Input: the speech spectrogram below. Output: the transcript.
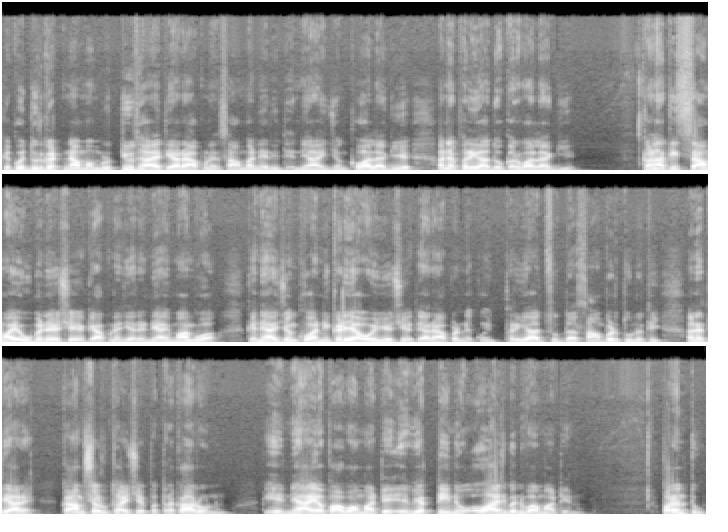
કે કોઈ દુર્ઘટનામાં મૃત્યુ થાય ત્યારે આપણે સામાન્ય રીતે ન્યાય ઝંખવા લાગીએ અને ફરિયાદો કરવા લાગીએ. ઘણા કિસ્સામાં એવું બને છે કે આપણે જ્યારે ન્યાય માંગવા કે ન્યાય ઝંખવા નીકળ્યા હોઈએ છીએ ત્યારે આપણને કોઈ ફરિયાદ સુદ્ધા સાંભળતું નથી અને ત્યારે કામ શરૂ થાય છે પત્રકારોનું કે એ ન્યાય અપાવવા માટે, એ વ્યક્તિનો અવાજ બનવા માટેનું. પરંતુ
